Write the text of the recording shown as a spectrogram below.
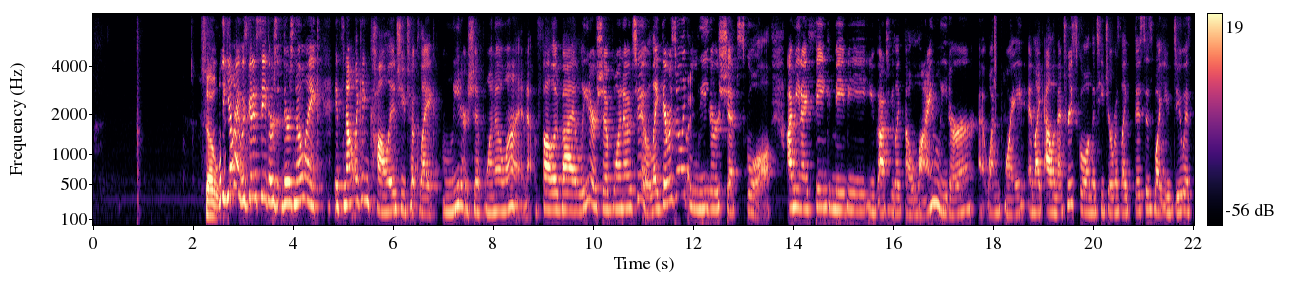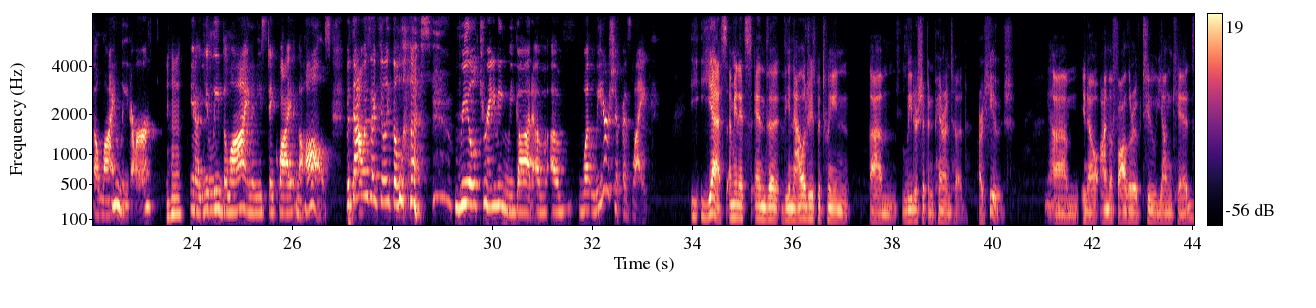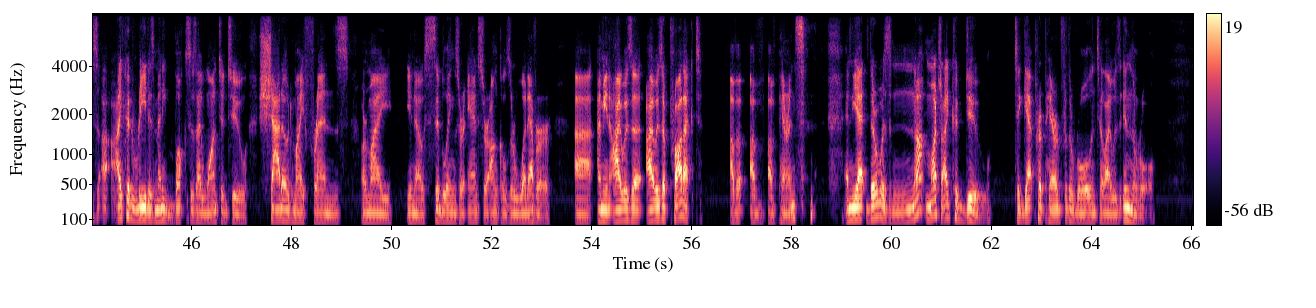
So well, yeah, I was gonna say there's there's no like it's not like in college you took like leadership 101 followed by leadership 102. Like there was no like right. leadership school. I mean, I think maybe you got to be like the line leader at one point in like elementary school, and the teacher was like, This is what you do as the line leader. Mm-hmm. You know, you lead the line and you stay quiet in the halls. But that was, I feel like, the less real training we got of of what leadership is like. Yes, I mean it's and the the analogies between um, leadership and parenthood are huge. Yeah. Um, you know, I'm a father of two young kids. I, I could read as many books as I wanted to, shadowed my friends or my, you know, siblings or aunts or uncles or whatever uh, I mean, I was a I was a product of a, of of parents. and yet there was not much I could do to get prepared for the role until I was in the role.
